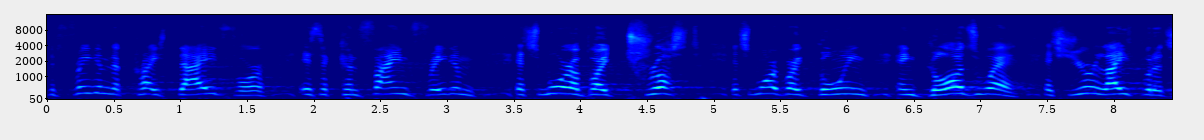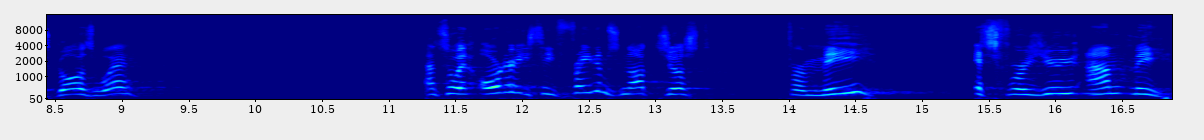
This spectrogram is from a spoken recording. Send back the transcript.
The freedom that Christ died for is a confined freedom. It's more about trust, it's more about going in God's way. It's your life, but it's God's way. And so, in order, you see, freedom's not just for me, it's for you and me.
